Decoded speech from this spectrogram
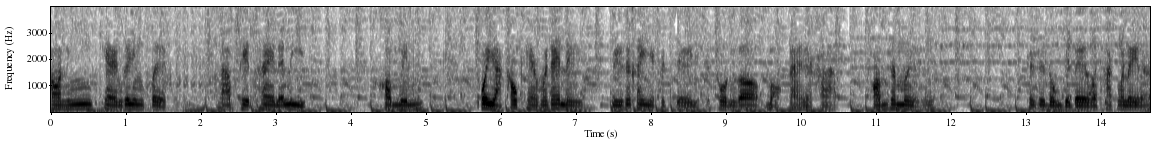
ตอนนี้แคนก็ยังเปิดรับเทสให้และลีดคอมเมนต์ว่าอยากเข้าแคนไว้ได้เลย หรือถ้าใครอยากจะเจออยากจะชนก็บอกได้นะครับ พร้อมเสมอ ถ้าจะดงจะเดินมาทักมาเลยนะ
